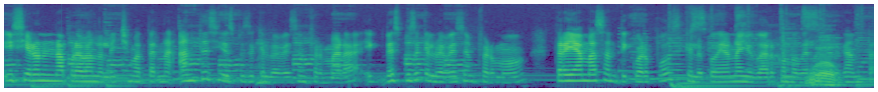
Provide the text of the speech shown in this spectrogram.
hicieron una prueba en la leche materna antes y después de que el bebé se enfermara. Y después de que el bebé se enfermó, traía más anticuerpos que le podían ayudar con lo de la garganta.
